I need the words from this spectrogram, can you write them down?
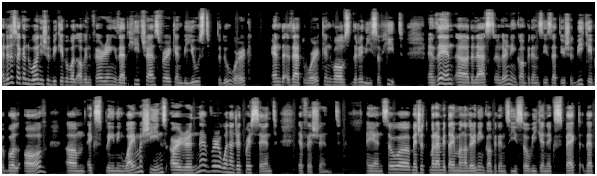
And then the second one, you should be capable of inferring that heat transfer can be used to do work and that work involves the release of heat. And then uh, the last learning competencies that you should be capable of um, explaining why machines are never 100% efficient. Ayan, so uh, medyo marami tayong mga learning competencies so we can expect that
